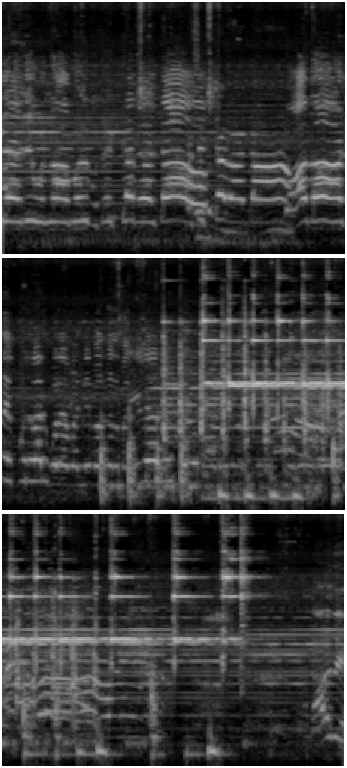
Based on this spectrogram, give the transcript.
தேடி உண்ணாமல் புதைக்க வேண்டாம். மாதாடு புறவர் குல வள்ளி மகள் மயிலேறும் அதாவது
